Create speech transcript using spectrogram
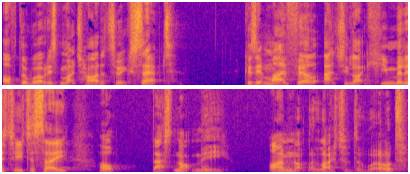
of the world, it's much harder to accept. Because it might feel actually like humility to say, oh, that's not me. I'm not the light of the world.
